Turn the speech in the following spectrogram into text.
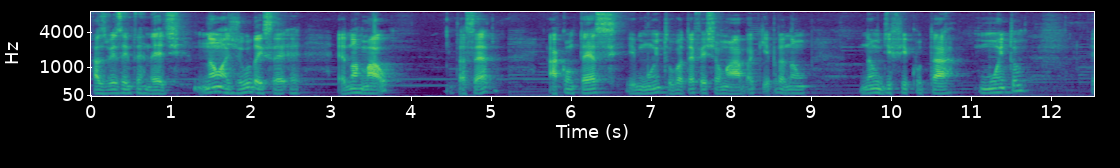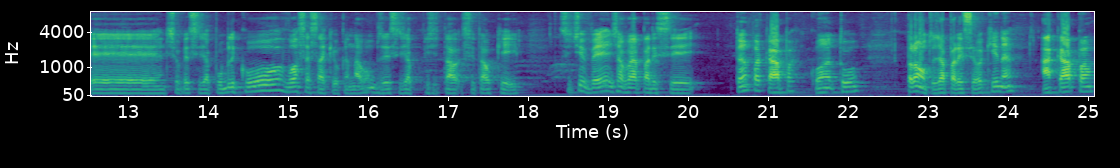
às vezes a internet não ajuda, isso é, é, é normal, tá certo? Acontece e muito, vou até fechar uma aba aqui para não, não dificultar muito. É, deixa eu ver se já publicou, vou acessar aqui o canal, vamos ver se já está se tá ok. Se tiver, já vai aparecer tanto a capa quanto... Pronto, já apareceu aqui, né? A capa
